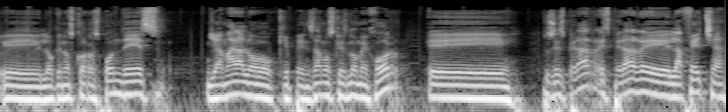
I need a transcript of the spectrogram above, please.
Eh, lo que nos corresponde es llamar a lo que pensamos que es lo mejor. Eh, pues esperar, esperar eh, la fecha.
